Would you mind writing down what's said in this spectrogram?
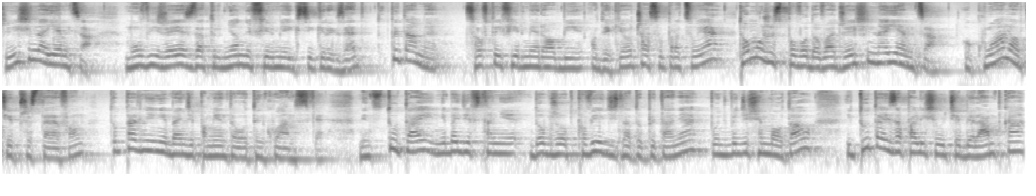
Czyli jeśli najemca mówi, że jest zatrudniony w firmie XYZ, to pytamy, co w tej firmie robi, od jakiego czasu pracuje. To może spowodować, że jeśli najemca okłamał Cię przez telefon, to pewnie nie będzie pamiętał o tym kłamstwie. Więc tutaj nie będzie w stanie dobrze odpowiedzieć na to pytanie, bądź będzie się motał i tutaj zapali się u Ciebie lampka,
